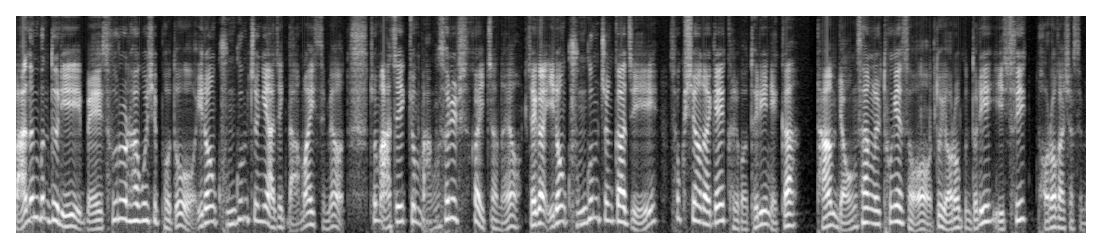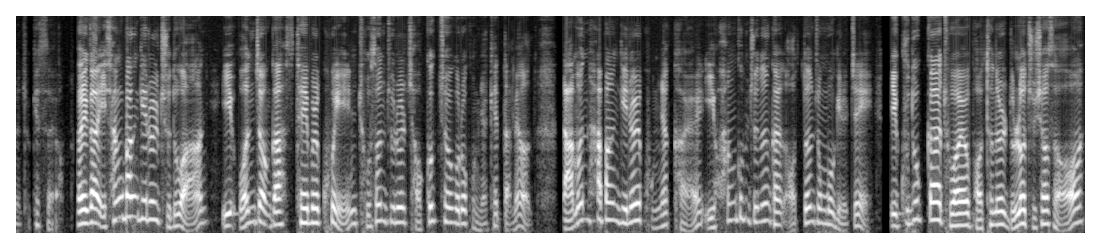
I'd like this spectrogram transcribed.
많은 분들이 매수를 하고 싶어도 이런 궁금증이 아직 남아 있으면 좀 아직 좀 망설일 수가 있잖아요. 제가 이런 궁금증까지 속 시원하게 긁어 드리니까 다음 영상을 통해서 또 여러분들이 이 수익 벌어가셨으면 좋겠어요. 저희가 이 상반기를 주도한 이 원전과 스테이블 코인 조선주를 적극적으로 공략했다면 남은 하반기를 공략할 이 황금주는 과연 어떤 종목일지 이 구독과 좋아요 버튼을 눌러주셔서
